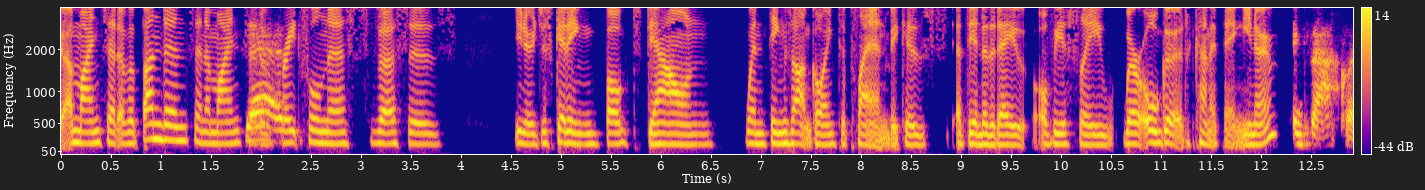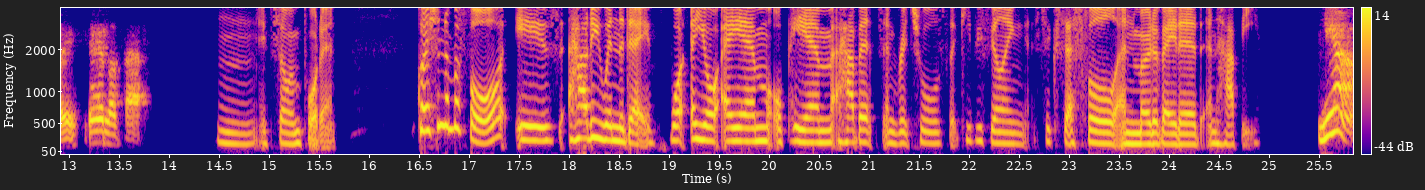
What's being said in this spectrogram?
a mindset of abundance and a mindset Yes. of gratefulness versus, you know, just getting bogged down when things aren't going to plan because at the end of the day, obviously we're all good kind of thing, you know? Exactly. I love that. Mm, it's so important. Question number four is How do you win the day? What are your AM or PM habits and rituals that keep you feeling successful and motivated and happy? Yeah.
